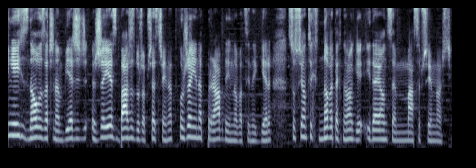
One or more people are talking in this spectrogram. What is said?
Niej znowu zaczynam wierzyć, że jest bardzo duża przestrzeń na tworzenie naprawdę innowacyjnych gier, stosujących nowe technologie i dające masę przyjemności.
